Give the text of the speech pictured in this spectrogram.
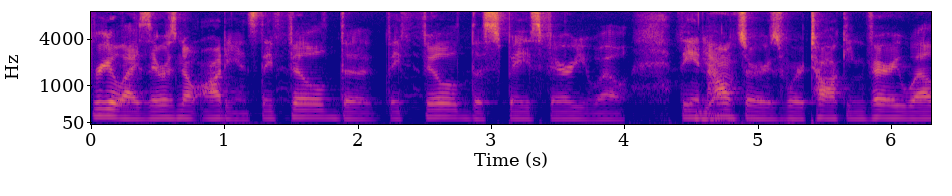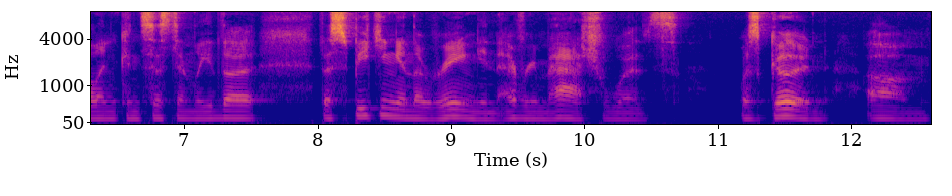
realized there was no audience. They filled the they filled the space very well. The Yeah. announcers were talking very well and consistently. The the speaking in the ring in every match was was good. Um,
